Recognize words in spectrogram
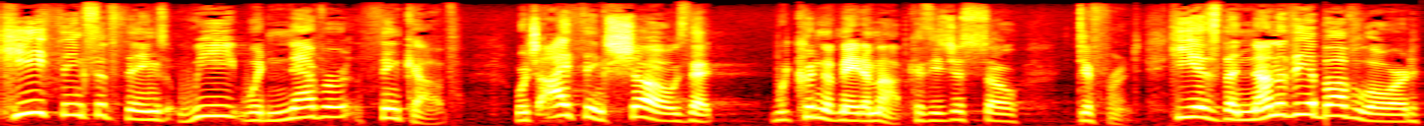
He thinks of things we would never think of, which I think shows that we couldn't have made him up because he's just so different. He is the none of the above Lord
